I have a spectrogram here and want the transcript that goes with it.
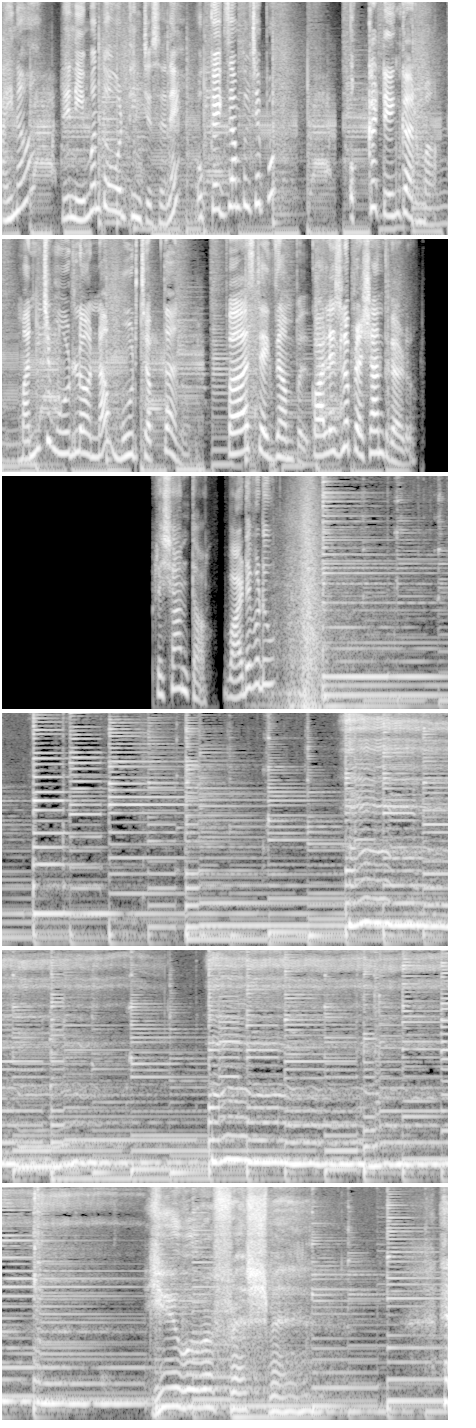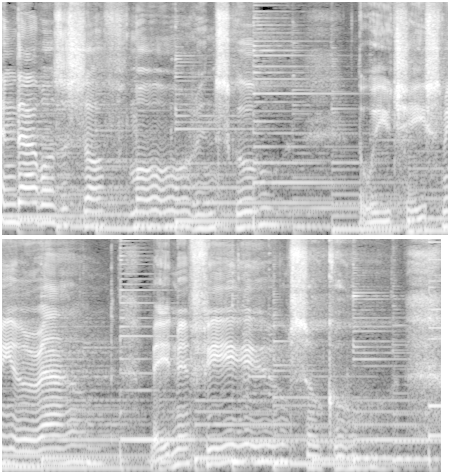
అయినా నేను ఏమంత ఓవర్ థింక్ చేశానే? ఒక్క ఎగ్జాంపుల్ చెప్పు. ఒక్కటేం కర్మ మంచి మూడ్లో ఉన్న మూడు చెప్తాను. ఫస్ట్ ఎగ్జాంపుల్ కాలేజ్లో ప్రశాంత్ గాడు. ప్రశాంత వాడెవడు? and I was a sophomore in school. The way you chased me around made me feel so cool.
